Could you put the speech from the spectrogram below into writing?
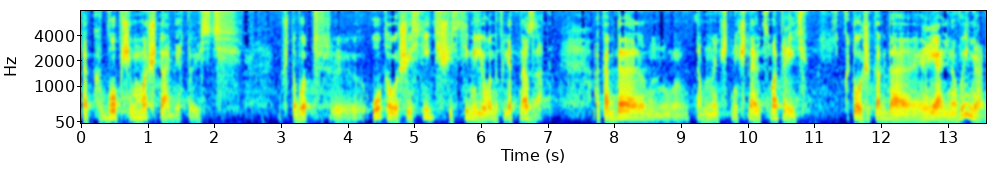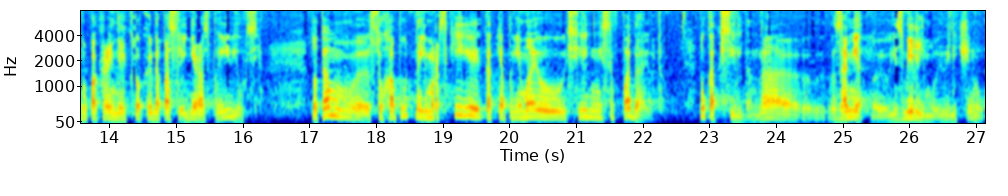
так в общем масштабе, то есть что вот э, около 66 миллионов лет назад а когда там, значит, начинают смотреть, кто же когда реально вымер, ну, по крайней мере, кто когда последний раз появился, что там э, сухопутные и морские, как я понимаю, сильно не совпадают. Ну, как сильно, на заметную, измеримую величину.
